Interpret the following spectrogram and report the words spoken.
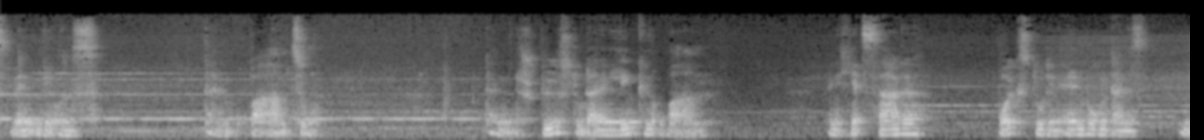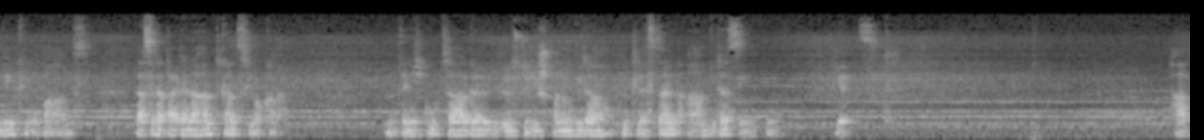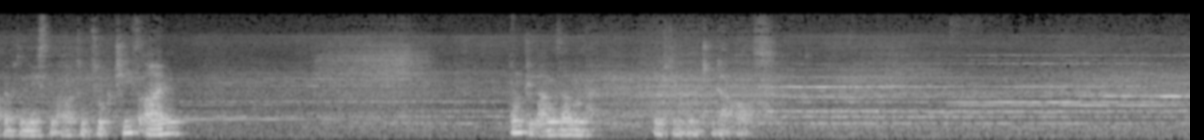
Jetzt wenden wir uns deinem Oberarm zu dann spürst du deinen linken Oberarm. Wenn ich jetzt sage, beugst du den Ellenbogen deines linken Oberarms. Lasse dabei deine Hand ganz locker. Und wenn ich gut sage, löst du die Spannung wieder und lässt deinen Arm wieder sinken. Jetzt. Atme mit dem nächsten Atemzug tief ein und langsam durch den Mund wieder aus.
